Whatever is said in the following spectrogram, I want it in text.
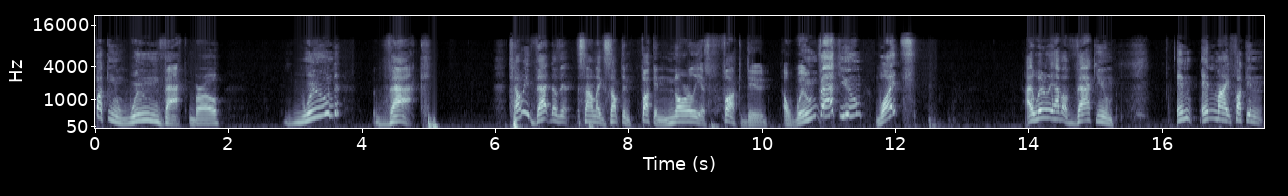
fucking wound vac, bro. Wound vac. Tell me that doesn't sound like something fucking gnarly as fuck, dude. A wound vacuum? What? I literally have a vacuum in in my fucking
